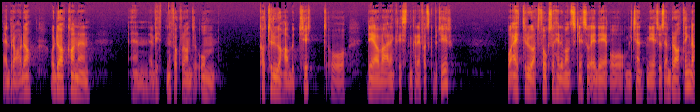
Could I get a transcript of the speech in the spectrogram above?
er bra. da. Og da kan en, en vitne for hverandre om hva trua har betydd, og det å være en kristen, hva det faktisk betyr. Og jeg tror at folk som har det vanskelig, så er det å, bli kjent med Jesus en bra ting. da.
